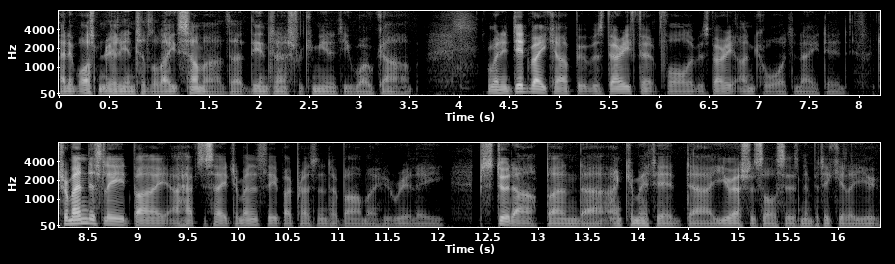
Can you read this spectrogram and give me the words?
and it wasn't really until the late summer that the international community woke up. When it did wake up, it was very fitful, it was very uncoordinated. Tremendous lead by, I have to say, tremendous lead by President Obama, who really stood up and uh, and committed uh, U.S. resources, and in particular U-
